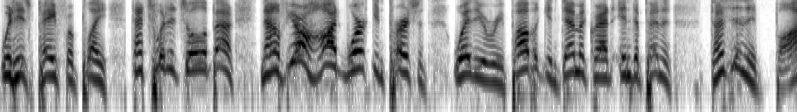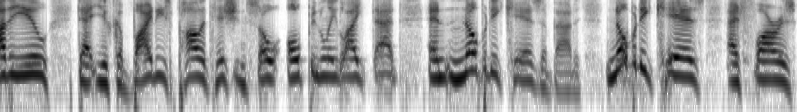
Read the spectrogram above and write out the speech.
with his pay for play. That's what it's all about. Now, if you're a hard-working person, whether you're Republican, Democrat, Independent, doesn't it bother you that you could buy these politicians so openly like that and nobody cares about it? Nobody cares as far as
